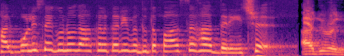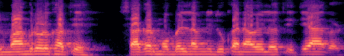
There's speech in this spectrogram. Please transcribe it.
હાલ પોલીસે ગુનો દાખલ કરી વધુ તપાસ હાથ ધરી છે. આજરોજ માંગરોળ ખાતે સાગર મોબાઈલ નામની દુકાન આવેલી હતી. ત્યાં આગળ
